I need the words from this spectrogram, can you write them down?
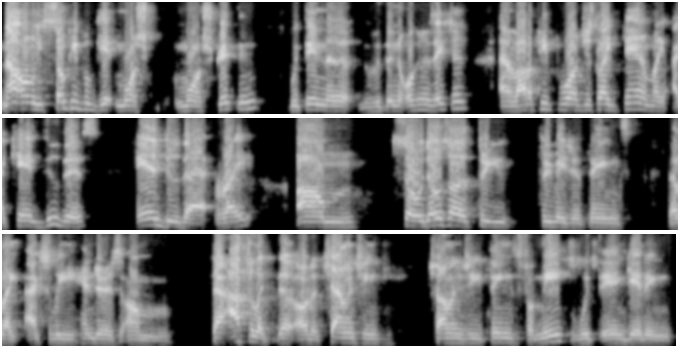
not only some people get more more strengthened within the within the organization, and a lot of people are just like, damn, like I can't do this and do that, right? Um, so those are three three major things that like actually hinders um that I feel like that are the challenging challenging things for me within getting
